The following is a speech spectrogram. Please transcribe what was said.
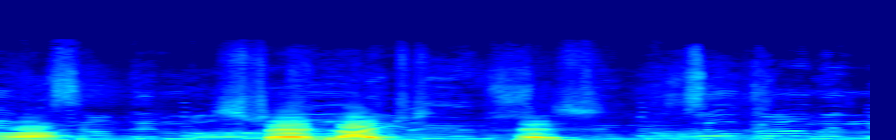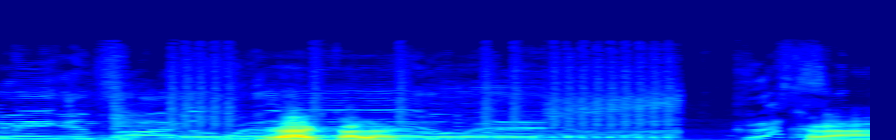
Oh, straight light is red color. Cra.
